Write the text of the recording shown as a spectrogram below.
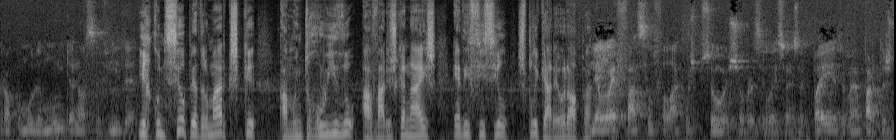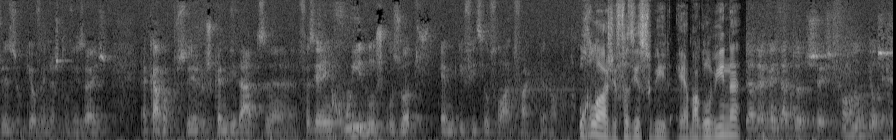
A Europa muda muito a nossa vida. E reconheceu Pedro Marques que há muito ruído, há vários canais, é difícil explicar a Europa. Não é fácil falar com as pessoas sobre as eleições europeias. A maior parte das vezes o que ouvem nas televisões acaba por ser os candidatos a fazerem ruído uns com os outros, é muito difícil falar de facto da Europa. O relógio fazia subir a hemoglobina. Já devem estar todos cheios de fome, aqueles que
